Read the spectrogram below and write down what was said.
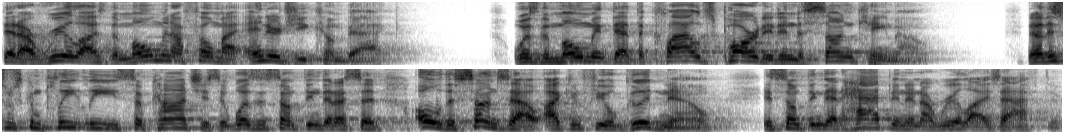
that I realized the moment I felt my energy come back, was the moment that the clouds parted and the sun came out. Now, this was completely subconscious. It wasn't something that I said, oh, the sun's out, I can feel good now. It's something that happened and I realized after.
